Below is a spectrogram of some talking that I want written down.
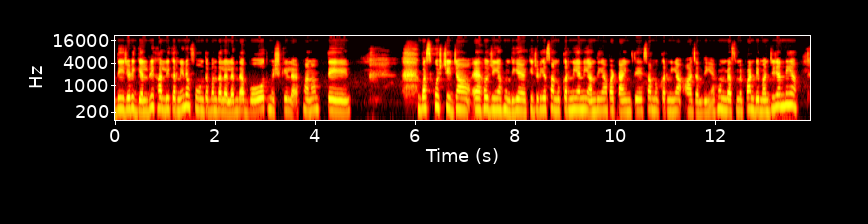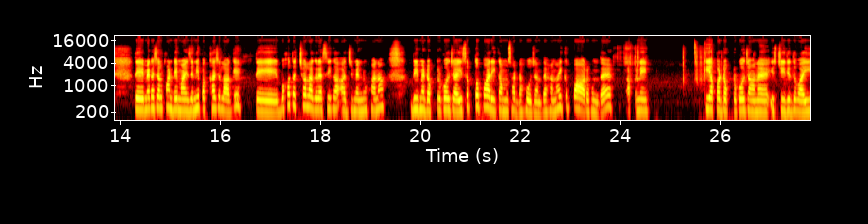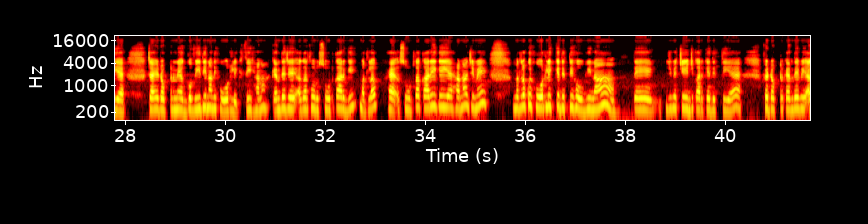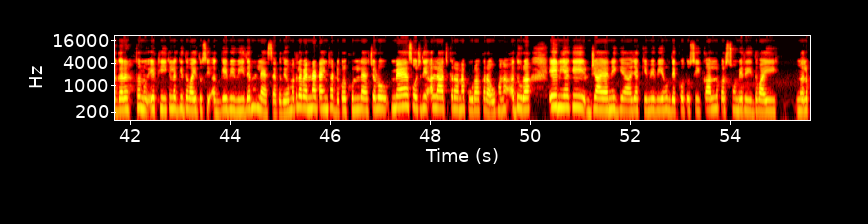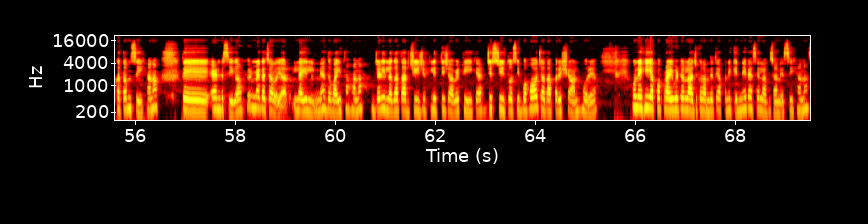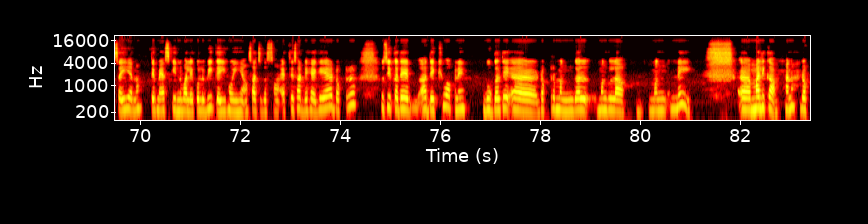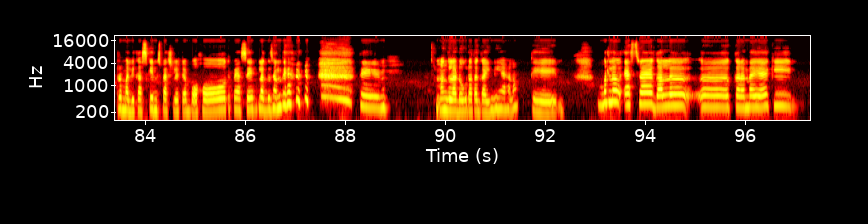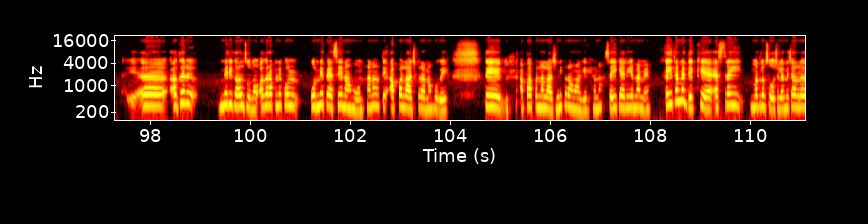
ਦੀ ਜਿਹੜੀ ਗੈਲਰੀ ਖਾਲੀ ਕਰਨੀ ਨਾ, ਫੋਨ ਤਾਂ ਬੰਦਾ ਲੈ ਲੈਂਦਾ, ਬਹੁਤ ਮੁਸ਼ਕਿਲ ਹੈ, ਹਨਾ, ਤੇ ਬਸ ਕੁਝ ਚੀਜ਼ਾਂ ਇਹੋ ਜੀਆਂ ਹੁੰਦੀਆਂ ਕਿ ਜਿਹੜੀਆਂ ਸਾਨੂੰ ਕਰਨੀਆਂ ਨਹੀਂ ਆਉਂਦੀਆਂ, ਪਰ ਟਾਈਮ ਤੇ ਸਾਨੂੰ ਕਰਨੀਆਂ ਆ ਜਾਂਦੀਆਂ ਹੁਣ ਬਸ ਮੈਂ ਭਾਂਡੇ ਮਾਂਜੀ ਜਾਂਦੀ ਆ ਤੇ ਮੈਂ ਕਿਹਾ ਚੱਲ ਭਾਂਡੇ ਮਾਂਜ ਦਿੰਦੀ ਹਾਂ ਪੱਖਾ ਚਲਾ ਕੇ ਤੇ ਬਹੁਤ ਅੱਛਾ ਲੱਗ ਰਿਹਾ ਸੀਗਾ ਅੱਜ ਮੈਨੂੰ, ਹਨਾ, ਵੀ ਮੈਂ ਡਾਕਟਰ ਕੋਲ ਜਾਈ, ਸਭ ਤੋਂ ਭਾਰੀ ਕੰਮ ਸਾਡਾ ਹੋ ਜਾਂਦਾ ਹੈ, ਹਨਾ, ਇੱਕ ਭਾਰ ਹੁੰਦਾ ਹੈ ਆਪਣੇ ਕਿ ਆਪਾਂ ਡਾਕਟਰ ਕੋਲ ਜਾਣਾ ਹੈ, ਇਸ ਚੀਜ਼ ਦੀ ਦਵਾਈ ਹੈ, ਚਾਹੇ ਡਾਕਟਰ ਨੇ ਅੱਗੋਂ 20 ਦਿਨਾਂ ਦੀ ਹੋਰ ਲਿਖਤੀ, ਹਨਾ, ਕਹਿੰਦੇ ਜੇ ਅਗਰ ਤੁਹਾਨੂੰ ਸੂਟ ਕਰ ਗਈ, ਮਤਲਬ ਹੈ, ਸੂਟ ਤਾਂ ਕਰ ਹੀ ਗਈ ਹੈ, ਹਨਾ, ਜਿਵੇਂ ਮਤਲਬ ਕੋਈ ਹੋਰ ਲਿਖ ਕੇ ਦਿੱਤੀ ਹੋਊਗੀ ਨਾ ਤੇ ਜਿਵੇਂ ਚੇਂਜ ਕਰਕੇ ਦਿੱਤੀ ਹੈ। ਫਿਰ ਡਾਕਟਰ ਕਹਿੰਦੇ ਵੀ ਅਗਰ ਤੁਹਾਨੂੰ ਇਹ ਠੀਕ ਲੱਗੀ ਦਵਾਈ, ਤੁਸੀਂ ਅੱਗੇ ਵੀ 20 ਦਿਨ ਲੈ ਸਕਦੇ ਹੋ। ਮਤਲਬ ਇੰਨਾ ਟਾਈਮ ਸਾਡੇ ਕੋਲ ਖੁੱਲ੍ਹਾ ਹੈ। ਚਲੋ, ਮੈਂ ਸੋਚਦੀ ਹਾਂ ਇਲਾਜ ਕਰਾਉਣਾ ਪੂਰਾ ਕਰਾਓ ਹਨਾ? ਅਧੂਰਾ। ਇਹ ਨਹੀਂ ਹੈ ਕਿ ਜਾਇਆ ਨਹੀਂ ਗਿਆ ਜਾਂ ਕਿਵੇਂ ਵੀ ਹੈ। ਹੁਣ ਦੇਖੋ ਤੁਸੀਂ ਕੱਲ ਪਰਸੋਂ ਮੇਰੀ ਦਵਾਈ ਮਤਲਬ ਖਤਮ ਸੀ, ਹਨਾ? ਤੇ ਐਂਡ ਸੀਗਾ। ਫਿਰ ਮੈਂ ਕਿਹਾ ਚੱਲ ਯਾਰ, ਲੈ ਹੀ ਲੈਂਦੇ ਹਾਂ ਦਵਾਈ ਤਾਂ, ਹਨਾ? ਜਿਹੜੀ ਲਗਾਤਾਰ ਚੀਜ਼ ਲਿੱਤੀ ਜਾਵੇ, ਠੀਕ ਹੈ। ਜਿਸ ਚੀਜ਼ ਤੋਂ ਅਸੀਂ ਬਹੁਤ ਜ਼ਿਆਦਾ ਪਰੇਸ਼ਾਨ ਹੋ ਰਹੇ ਹਾਂ। ਹੁਣ ਇਹੀ ਆਪਾਂ ਪ੍ਰਾਈਵੇਟ ਇਲਾਜ ਕਰਾਉਂਦੇ ਤੇ ਆਪਣੇ ਕਿੰਨੇ ਪੈਸੇ ਲੱਗ ਜਾਣੇ ਸੀ, ਹਨਾ? ਸਹੀ ਹੈ ਨਾ? ਤੇ ਮੈਂ ਸਕਿਨ ਵਾਲੇ ਕੋਲ ਵੀ ਗਈ ਹੋਈ ਹਾਂ, ਸੱਚ ਦੱਸਾਂ। ਇੱਥੇ ਸਾਡੇ ਹੈਗੇ ਆ ਡਾਕਟਰ ਤੁਸੀਂ ਕਦੇ ਆ ਦੇਖਿਓ ਆਪਣੇ ਗੂਗਲ ਤੇ ਡਾਕਟਰ ਮੰਗਲ, ਮੰਗਲਾ, ਮੰਗ, ਨਹੀਂ ਮਲਿਕਾ, ਹਨਾ? ਡਾਕਟਰ ਮਲਿਕਾ ਸਕਿਨ ਸਪੈਸ਼ਲਿਸਟ ਹੈ ਬਹੁਤ ਪੈਸੇ ਲੱਗ ਜਾਂਦੇ ਆ। ਤੇ ਮੰਗਲਾ ਡੋਗਰਾ ਤਾਂ ਗਾਈ ਨਹੀਂ ਹੈ, ਹਨਾ? ਤੇ ਮਤਲਬ ਇਸ ਤਰ੍ਹਾਂ ਗੱਲ ਕਰਨ ਦਾ ਇਹ ਹੈ ਕਿ ਅਗਰ ਮੇਰੀ ਗੱਲ ਸੁਣੋ, ਅਗਰ ਆਪਣੇ ਕੋਲ ਉਹਨੇ ਪੈਸੇ ਨਾ ਹੋਣ, ਹਨਾ? ਤੇ ਆਪਾਂ ਇਲਾਜ ਕਰਾਉਣਾ ਹੋਵੇ, ਤੇ ਆਪਾਂ ਆਪਣਾ ਇਲਾਜ ਨਹੀਂ ਕਰਾਵਾਂਗੇ, ਹਨਾ? ਸਹੀ ਕਹਿ ਰਹੀ ਹਾਂ ਨਾ ਮੈਂ? ਕਈ ਤਾਂ ਮੈਂ ਦੇਖੇ ਐ ਇਸ ਤਰ੍ਹਾਂ ਹੀ ਮਤਲਬ ਸੋਚ ਲੈਂਦੇ, ਚੱਲ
